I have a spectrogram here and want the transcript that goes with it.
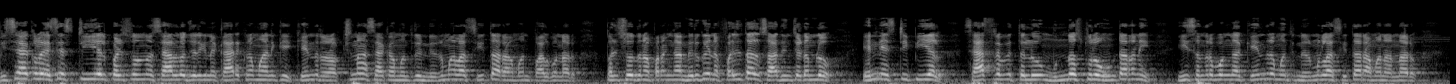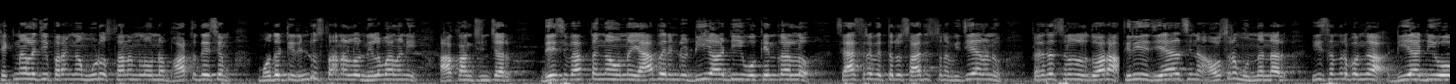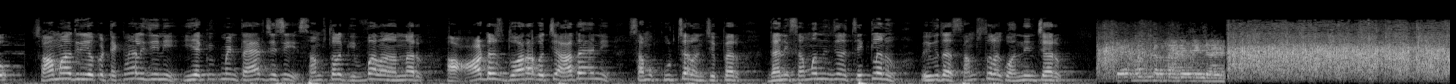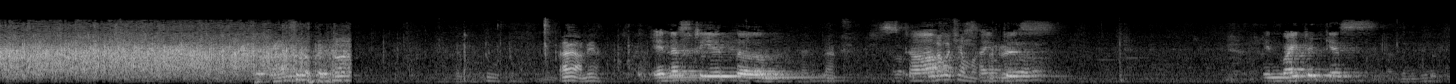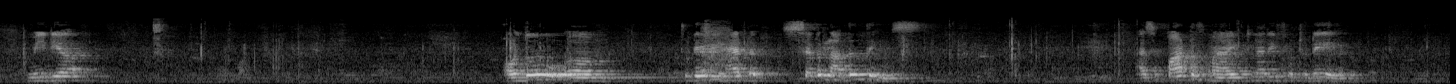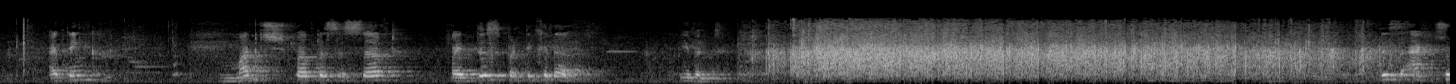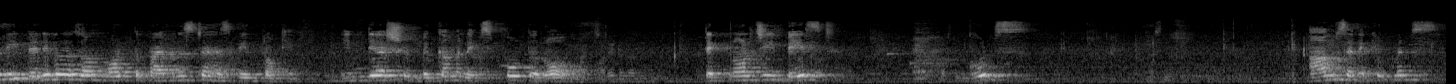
విశాఖలో ఎస్ఎస్టీఎల్ పరిశోధనశాలలో జరిగిన కార్యక్రమానికి కేంద్ర రక్షణ శాఖ మంత్రి నిర్మలా సీతారామన్ పాల్గొన్నారు. పరిశోధన పరంగా మెరుగైన ఫలితాలు సాధించడంలో ఎన్ఎస్టీపీఎల్ శాస్త్రవేత్తలు ముందస్తులో ఉంటారని ఈ సందర్భంగా కేంద్ర మంత్రి నిర్మలా సీతారామన్ అన్నారు. టెక్నాలజీ పరంగా మూడో స్థానంలో ఉన్న భారతదేశం మొదటి రెండు స్థానాల్లో నిలవాలని ఆకాంక్షించారు. దేశవ్యాప్తంగా ఉన్న యాభై రెండు డిఆర్డీఓ కేంద్రాల్లో శాస్త్రవేత్తలు సాధిస్తున్న విజయాలను ప్రదర్శనల ద్వారా తెలియజేయాల్సిన అవసరం ఉందన్నారు. ఈ సందర్భంగా డిఆర్డీఓ సామాగ్రి ఈ యొక్క టెక్నాలజీని ఈ ఎక్విప్మెంట్ తయారు చేసి సంస్థలకు ఇవ్వాలని అన్నారు. ఆ ఆర్డర్స్ ద్వారా వచ్చే ఆదాయాన్ని సమకూర్చాలని చెప్పారు. దానికి సంబంధించిన చెక్లను వివిధ సంస్థలకు అందించారు. Media Although um, today we had several other things as a part of my itinerary for today, I think much purpose is served by this particular event. This actually delivers on what the Prime Minister has been talking. India should become an exporter of technology based goods, arms and equipments.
